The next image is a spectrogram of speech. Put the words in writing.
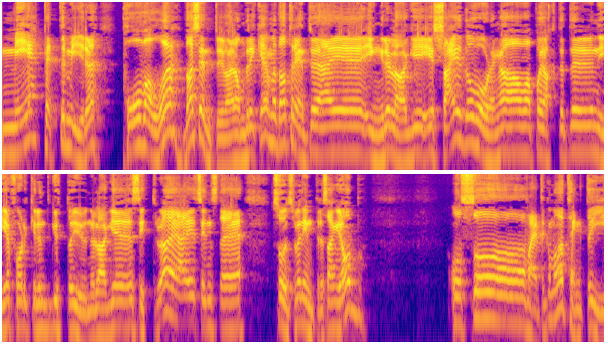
med Petter Myhre på Valle. Da kjente vi hverandre ikke, men da trente jeg yngre lag i, i Skeid, og Vålerenga var på jakt etter nye folk rundt gutte- og juniorlaget sitt, tror jeg. Jeg syns det så ut som en interessant jobb. Og så veit ikke om han har tenkt å gi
